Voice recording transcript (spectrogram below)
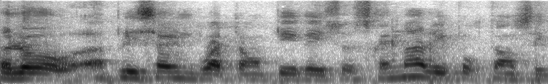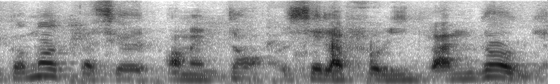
Alors, appeler ça une voie tempérée, ce serait mal, et pourtant c'est commode, parce qu'en même temps, c'est la folie de Van Gogh.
